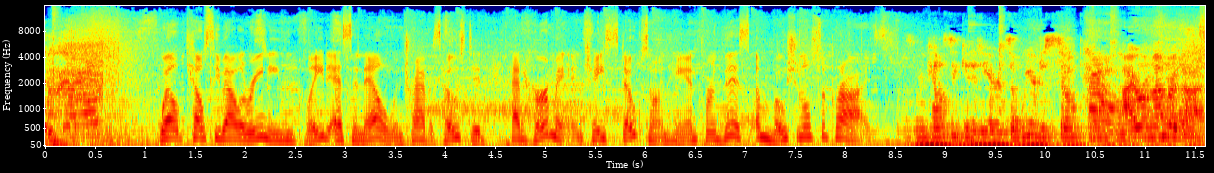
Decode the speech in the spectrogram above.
Well, Kelsea Ballerini, who played SNL when Travis hosted, had her man Chase Stokes on hand for this emotional surprise. When Kelsea get here, so we are just so proud. I remember that.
